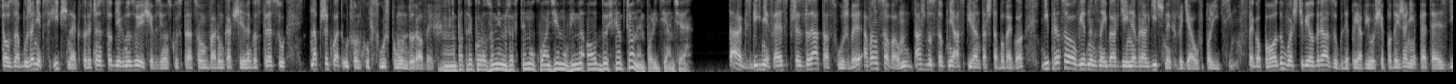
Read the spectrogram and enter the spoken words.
To zaburzenie psychiczne, które często diagnozuje się w związku z pracą w warunkach silnego stresu, na przykład u członków służb mundurowych. Patryku, rozumiem, że w tym układzie mówimy o doświadczonym policjancie. Tak, Zbigniew S. przez lata służby awansował aż do stopnia aspiranta sztabowego i pracował w jednym z najbardziej newralgicznych wydziałów policji. Z tego powodu właściwie od razu, gdy pojawiło się podejrzenie PTSD,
